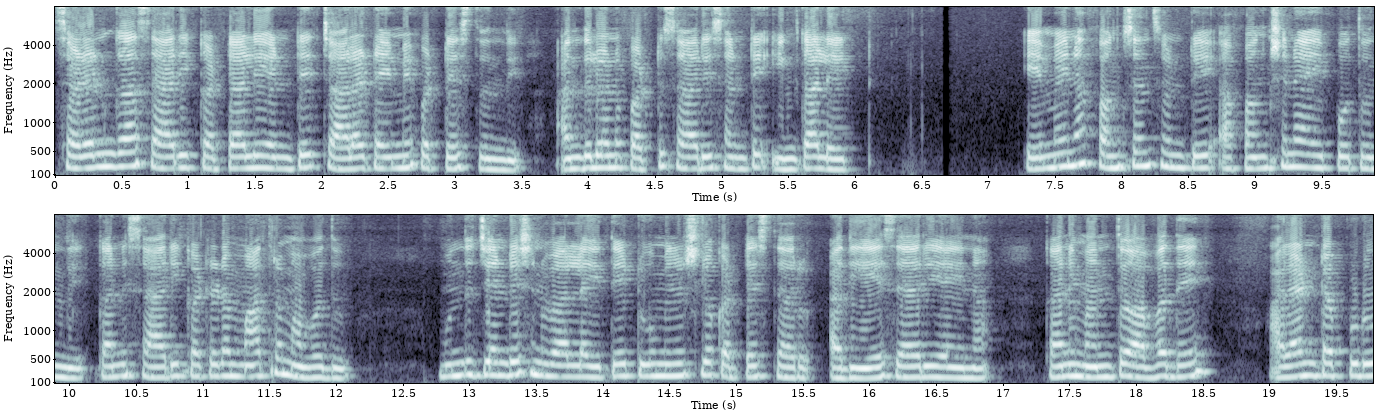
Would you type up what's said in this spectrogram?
సడన్గా శారీ కట్టాలి అంటే చాలా టైమే పట్టేస్తుంది. అందులోనూ పట్టు శారీస్ అంటే ఇంకా లేట్. ఏమైనా ఫంక్షన్స్ ఉంటే ఆ ఫంక్షనే అయిపోతుంది. కానీ శారీ కట్టడం మాత్రం అవ్వదు. ముందు జనరేషన్ వాళ్ళైతే టూ మినిట్స్లో కట్టేస్తారు. అది ఏ శారీ అయినా. కానీ మనతో అవ్వదే. అలాంటప్పుడు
